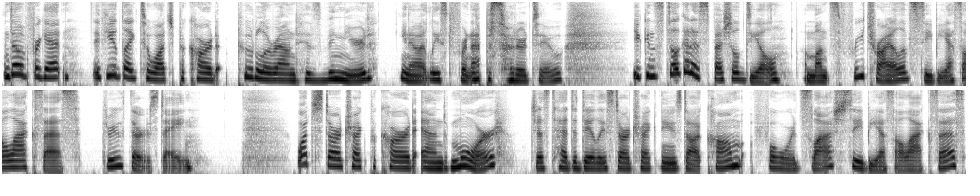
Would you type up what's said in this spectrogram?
And don't forget, if you'd like to watch Picard poodle around his vineyard, you know, at least for an episode or two, you can still get a special deal a month's free trial of CBS All Access through Thursday. Watch Star Trek Picard and more. Just head to dailystartreknews.com forward slash CBS All Access,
